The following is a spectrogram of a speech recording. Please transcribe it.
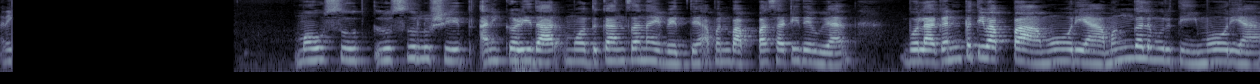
आणि मऊसूत लुसलुशीत आणि कळीदार मोदकांचा नैवेद्य आपण बाप्पासाठी देऊयात. बोला गणपती बाप्पा मोर्या मंगलमूर्ती मोर्या.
